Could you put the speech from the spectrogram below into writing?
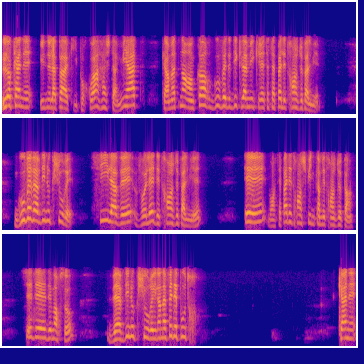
Lokane, il ne l'a pas acquis. Pourquoi? Hashta miat, car maintenant encore, gouvé de diklamikre, ça s'appelle des tranches de palmier. Gouvé vavdinu s'il avait volé des tranches de palmier, et, bon, c'est pas des tranches fines comme des tranches de pain, c'est des, morceaux, il en a fait des poutres. Kane,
